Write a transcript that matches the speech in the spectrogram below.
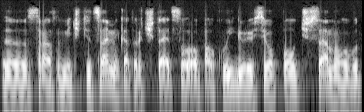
э, с разными чтецами, которые читают слово о полку Игоря. Всего полчаса, но вот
